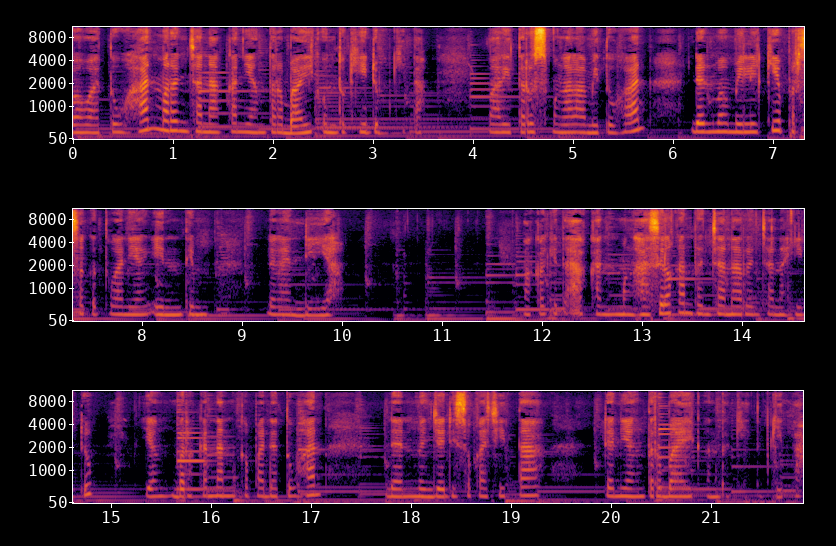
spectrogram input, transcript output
bahwa Tuhan merencanakan yang terbaik untuk hidup kita. Mari terus mengalami Tuhan dan memiliki persekutuan yang intim dengan Dia. Maka kita akan menghasilkan rencana-rencana hidup yang berkenan kepada Tuhan dan menjadi sukacita dan yang terbaik untuk hidup kita.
